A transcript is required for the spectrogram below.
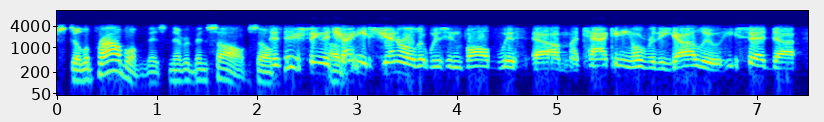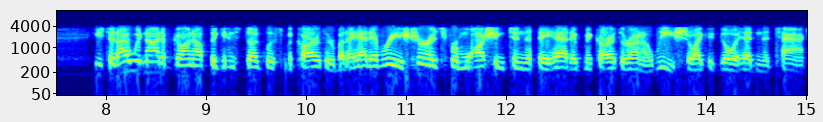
still a problem. It's never been solved. So It's interesting. The uh, Chinese general that was involved with um, attacking over the Yalu, he said, uh, he said, I would not have gone up against Douglas MacArthur, but I had every assurance from Washington that they had MacArthur on a leash, so I could go ahead and attack.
